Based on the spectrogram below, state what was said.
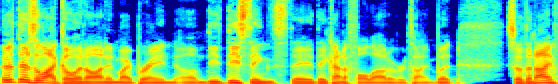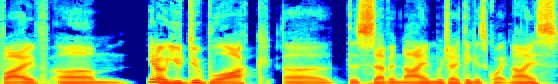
there, there's a lot going on in my brain. Um, these these things they they kind of fall out over time. But so the nine five, um, you know, you do block uh the seven nine, which I think is quite nice.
